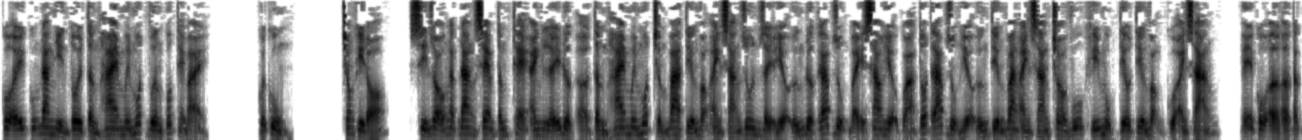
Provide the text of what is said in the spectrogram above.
Cô ấy cũng đang nhìn tôi tầng 21 vương quốc thẻ bài. Cuối cùng, trong khi đó xin rõ ngạc đang xem tấm thẻ anh lấy được ở tầng 21.3 tiếng vọng ánh sáng run dày hiệu ứng được áp dụng 7 sao hiệu quả tốt, áp dụng hiệu ứng tiếng vang ánh sáng cho vũ khí mục tiêu tiếng vọng của ánh sáng. Hệ cô ở ở tắc,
